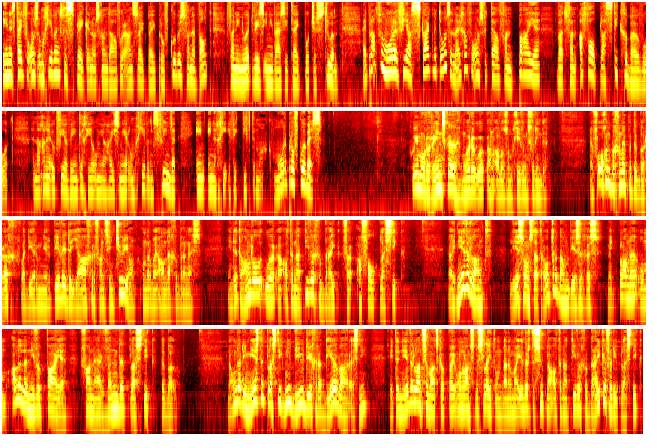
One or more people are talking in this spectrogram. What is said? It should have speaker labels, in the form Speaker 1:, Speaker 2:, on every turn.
Speaker 1: En is tyd vir ons omgewingsgesprek en ons gaan daarvoor aansluit by Prof Kobus van der Walt van die Noordwes Universiteit Potchefstroom. Hy praat vanmôre via Skype met ons en hy gaan vir ons vertel van paaie wat van afvalplastiek gebou word. En dan gaan hy ook vir jou wenke gee om jou huis meer omgewingsvriendelik en energie-effektief te maak. Môre Prof Kobus.
Speaker 2: Goeiemôre Renske, môre ook aan al ons omgewingsvriende. Nou vanoggend begin ek met 'n berig wat deur meneer PW de Jager van Centurion onder my aandag gebring is en dit handel oor 'n alternatiewe gebruik vir afvalplastiek. Nou uit Nederland lees ons dat Rotterdam besig is met planne om al hulle nuwe paaie van herwinde plastiek te bou. Nou omdat die meeste plastiek nie biodegradeerbaar is nie, het 'n Nederlandse maatskappy onlangs besluit om dan nou maar eerder te soek na alternatiewe gebruike vir die plastiek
